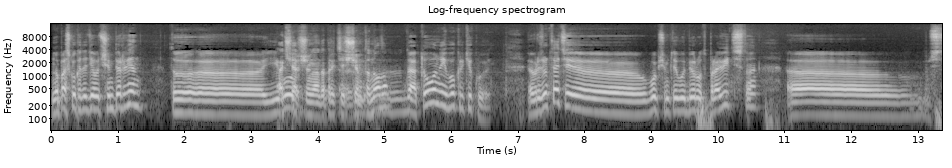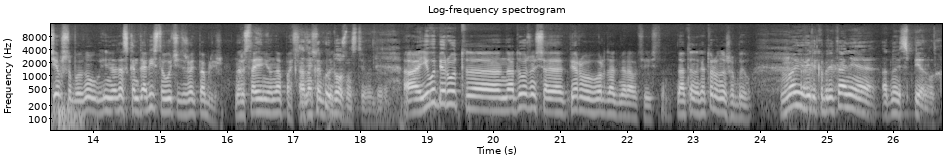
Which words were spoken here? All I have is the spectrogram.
Но поскольку это делает Чемберлен, то э, его... А Черчиллю надо прийти с чем-то новым? Да, то он его критикует. В результате, в общем-то, его берут в правительство, Э, с тем, чтобы ну, иногда скандалиста лучше держать поближе, на расстоянии он опасен. А на какую должность его берут? А, его берут э, на должность э, первого лорда Адмиралтейства, на котором он уже был. Ну и Великобритания одной из первых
